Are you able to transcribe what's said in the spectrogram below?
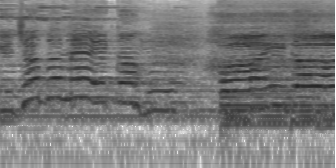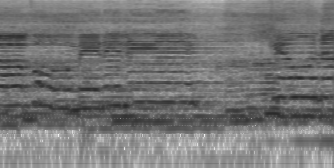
कि जब मैं कहूँ आएगा वो मेरे लिए क्यों ना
